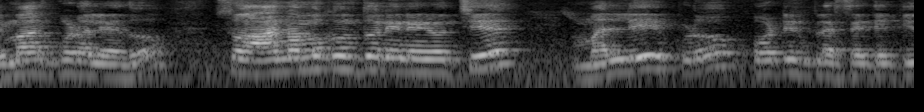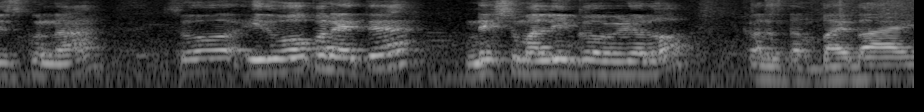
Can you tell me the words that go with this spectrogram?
రిమార్క్ కూడా లేదు. సో ఆ నమ్మకంతో నేను వచ్చి మళ్ళీ ఇప్పుడు ఫోర్టీన్ ప్లస్ అయితే తీసుకున్నా. సో ఇది ఓపెన్ అయితే నెక్స్ట్ మళ్ళీ ఇంకో వీడియోలో కలుద్దాం. బాయ్ బాయ్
